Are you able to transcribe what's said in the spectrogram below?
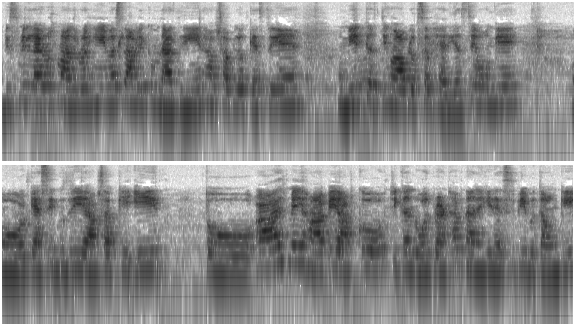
बिसमीम अल्लाम नाजरीन आप सब लोग कैसे हैं? उम्मीद करती हूँ आप लोग सब खैरियत से होंगे और कैसे गुजरी है आप सबकी ईद। तो आज मैं यहाँ पे आपको चिकन रोल पराठा बनाने की रेसिपी बताऊँगी।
